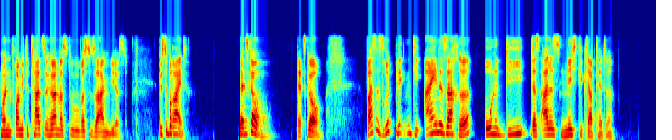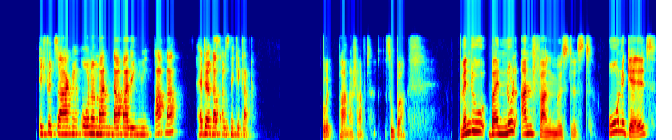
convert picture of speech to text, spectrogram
und freue mich total zu hören, was du, was du sagen wirst. Bist du bereit? Let's go. Let's go. Was ist rückblickend die eine Sache, ohne die das alles nicht geklappt hätte? Ich würde sagen, ohne meinen damaligen Partner hätte das alles nicht geklappt. Cool, Partnerschaft. Super. Wenn du bei Null anfangen müsstest, ohne Geld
